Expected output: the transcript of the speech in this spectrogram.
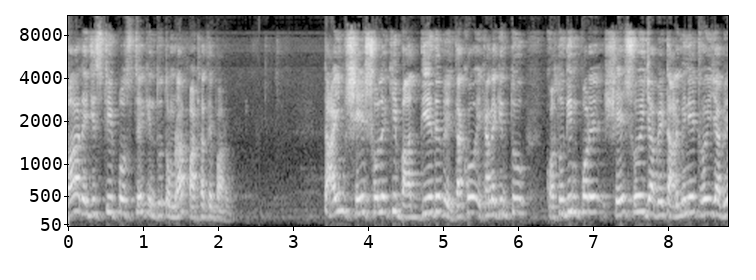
বা রেজিস্ট্রি পোস্টে কিন্তু তোমরা পাঠাতে পারো। টাইম শেষ হলে কি বাদ দিয়ে দেবে? দেখো, এখানে কিন্তু কতদিন পরে শেষ হয়ে যাবে টার্মিনেট হয়ে যাবে,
